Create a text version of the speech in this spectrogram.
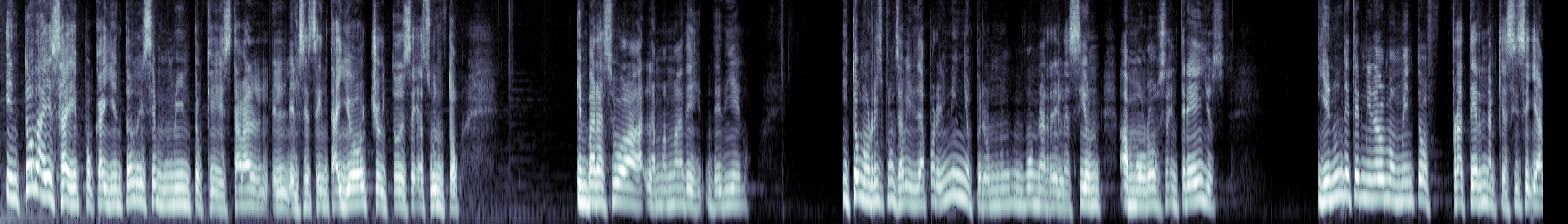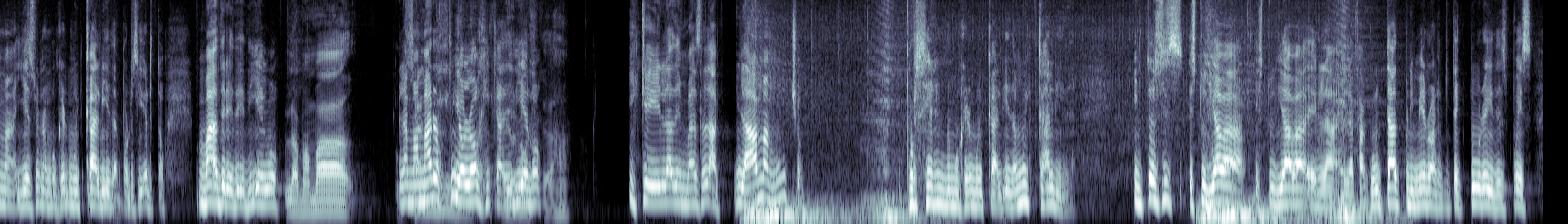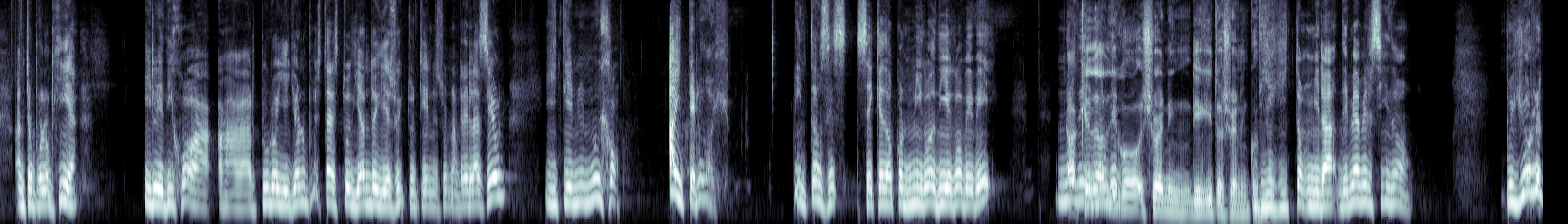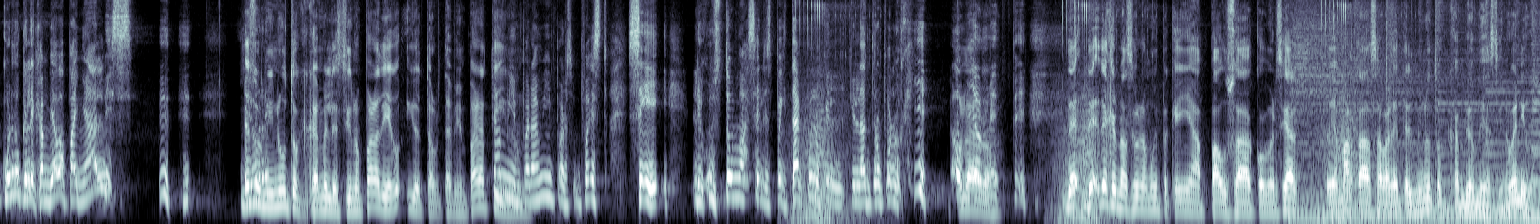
En toda esa época y en todo ese momento que estaba el, el- el 68 y todo ese asunto, embarazó a la mamá de, de Diego y tomó responsabilidad por el niño, pero no hubo una relación amorosa entre ellos. Y en un determinado momento, fraterna, que así se llama, y es una mujer muy cálida, por cierto, madre de Diego, La mamá. La mamá biológica de Diego. ajá. y que él además la, la ama mucho, por ser una mujer muy cálida, muy cálida. Entonces estudiaba, estudiaba en la, en la facultad, primero arquitectura y después antropología, y le dijo a, a Arturo, oye, yo no puedo estar estudiando y eso, y tú tienes una relación y tiene un hijo, ahí te lo doy. Entonces se quedó conmigo Diego Bebé. no ¿A de- qué edad no de- llegó Schwenning, Dieguito Schwenning contigo? Dieguito, mira, debe haber sido. Pues yo recuerdo que le cambiaba pañales. Es Yo un minuto que cambia el destino para Diego y otro también para ti. También ¿no? para mí, por supuesto. Sí, le gustó más el espectáculo que, el- que la antropología, Claro. obviamente. De- de- déjenme hacer una muy pequeña pausa comercial. Doña Marta Zabaleta, el minuto que cambió mi destino. Venimos.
